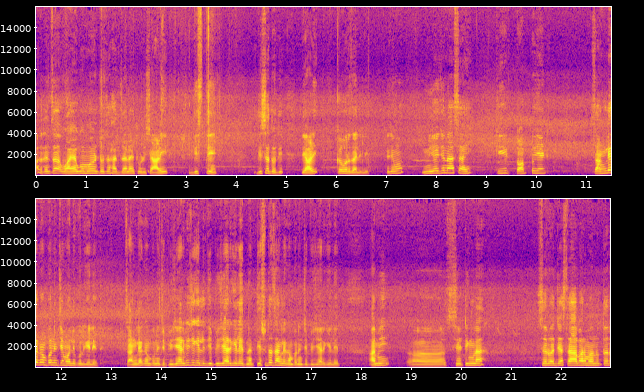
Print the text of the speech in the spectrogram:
आता त्यांचा वायागो मोमेंटोचा हात झाला आहे थोडीशी आळी दिसते दिसत होती. ती आळी कवर झालेली. त्याच्यामुळं नियोजन असं आहे की टॉप टू एंड चांगल्या कंपनीचे मॉलिक्यूल गेलेत. चांगल्या कंपनीचे पी जी आर बीचे गेले जे पी जी आर गेलेत ना ते सुद्धा चांगल्या कंपनीचे पी जी आर गेलेत. आम्ही सेटिंगला सर्वात जास्त आभार मानू तर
